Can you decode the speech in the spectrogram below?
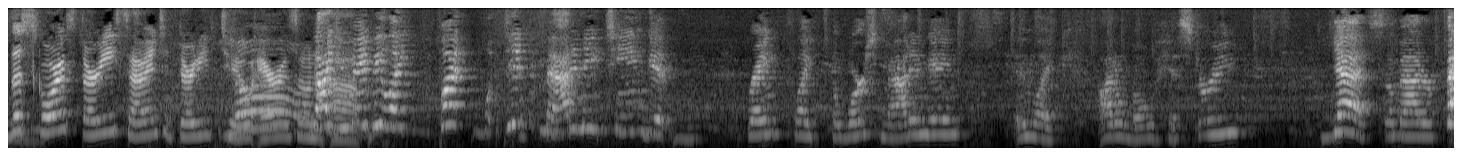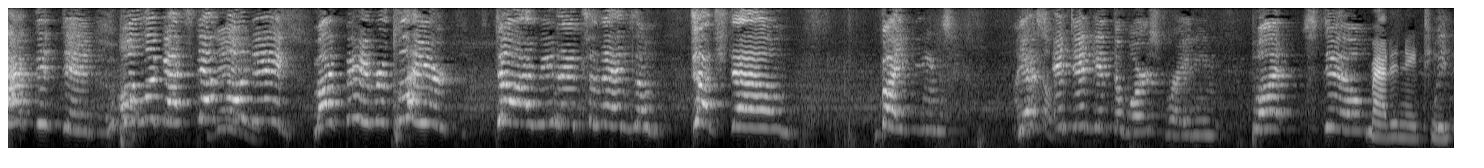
The score is 37 to 32, Arizona Guys, you uh, may be like, but didn't Madden 18 get ranked like the worst Madden game in like I don't know history? Yes, a matter of fact, it did. But look at Stefon did. Diggs, my favorite player, diving into the end zone, touchdown, Vikings. I Yes, get the- it did get the worst rating, but still. Madden 18. We,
